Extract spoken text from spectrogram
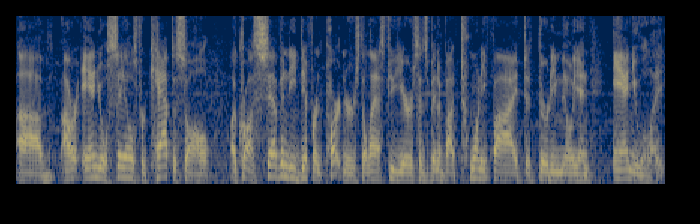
uh, our annual sales for Captisol across 70 different partners the last few years has been about 25 to 30 million annually.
